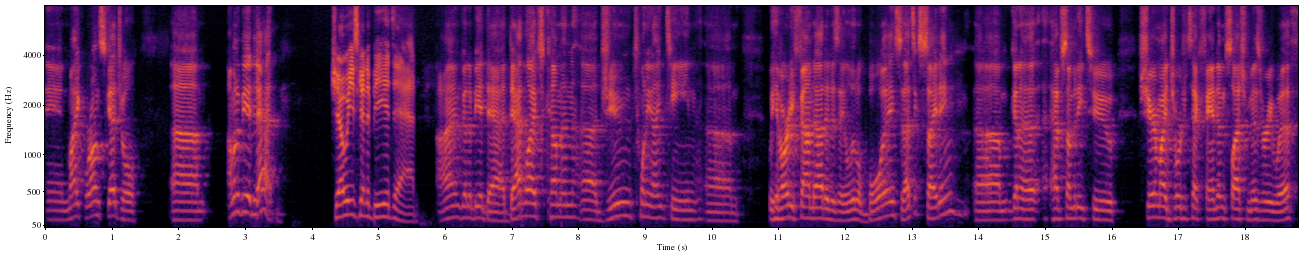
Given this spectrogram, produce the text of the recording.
And Mike, we're on schedule. Um, I'm going to be a dad. Joey's going to be a dad. I'm going to be a dad. Dad Life's coming uh, June 2019. Um, we have already found out it is a little boy, so that's exciting. Um, going to have somebody to share my Georgia Tech fandom slash misery with,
